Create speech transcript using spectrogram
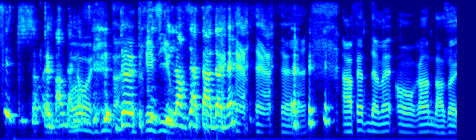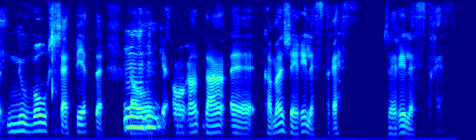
C'est tout ça, une bande-annonce. de qu'est-ce qui leur attend demain? en fait, demain, on rentre dans un nouveau chapitre. Donc, mm-hmm. on rentre dans euh, comment gérer le stress. Gérer le stress.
